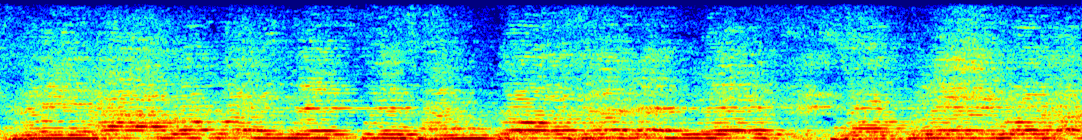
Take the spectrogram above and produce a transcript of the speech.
ஸ்ரீராமபந்தத்து சந்தோஷரங்கே ஸ்வப்ரேவரம்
